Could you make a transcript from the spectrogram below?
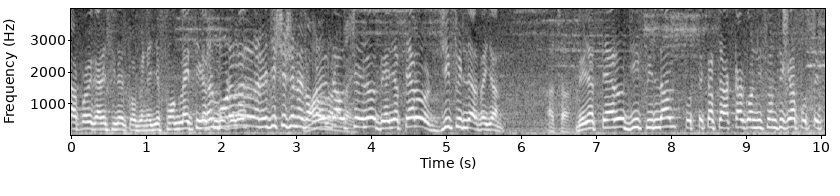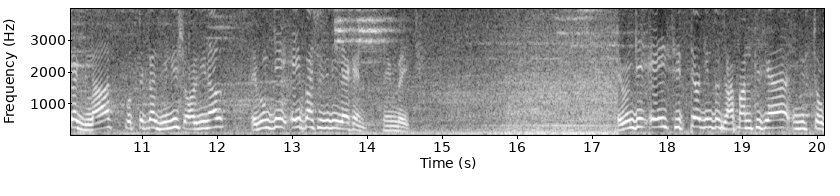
তারপরে গাড়ি সিলেক্ট করবেন। এই যে ফগ লাইট থেকে শুরু রেজিস্ট্রেশন মডেলটা হচ্ছে হলো দুই হাজার তেরোর জি ফিল্ডার ভাইজান। আচ্ছা। দুই হাজার তেরো জি ফিল্ডার প্রত্যেকটা চাক্কার কন্ডিশন থেকে প্রত্যেকটা গ্লাস প্রত্যেকটা জিনিস অরিজিনাল এবং কি এই পাশে যদি দেখেন সেম ভাই। এবং কি এই সিটটা কিন্তু জাপান থেকে ইনস্টল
